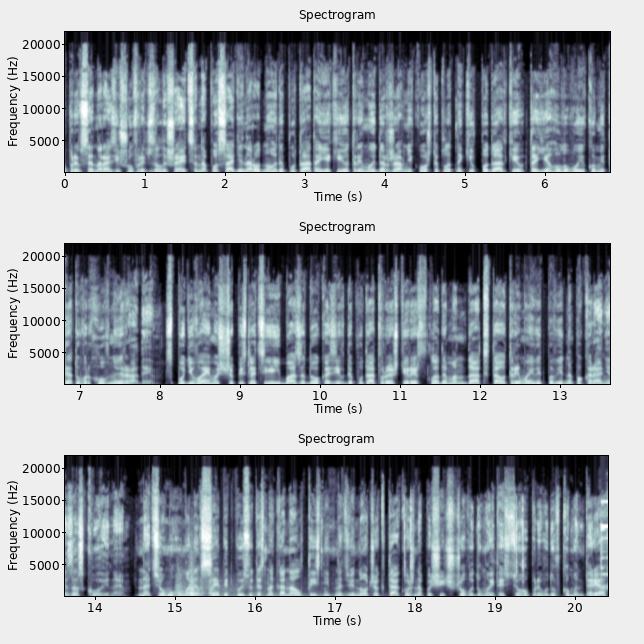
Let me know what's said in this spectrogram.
Попри все, наразі Шуфрич залишається на посаді народного депутата, який отримує державні кошти платників податків, та є головою комітету Верховної Ради. Сподіваємось, що після цієї бази доказів депутат, врешті-решт, складе мандат та отримає відповідне покарання за скоєне. На цьому у мене все. Підписуйтесь на канал, тисніть на дзвіночок. Також напишіть, що ви думаєте з цього приводу в коментарях.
